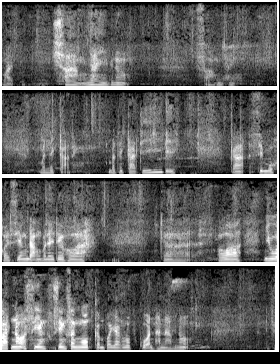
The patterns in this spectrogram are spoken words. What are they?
ไหวสร้างใหญ่พี่น้องสร้างใหญ่บรรยากาศบรรยากาศดีดีกะซิมบุคอยเสียงดังไปเลยเด้อเพราะว่ากะเพราะว่าอยู่วัดเนาะเสียงเสียงสงบกันพออยากรบกวนหันนะพี่น้องก็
